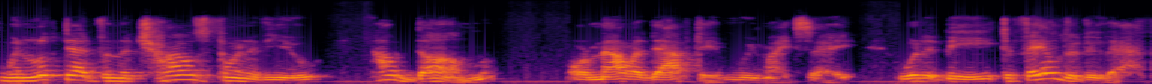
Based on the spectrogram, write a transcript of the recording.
when looked at from the child's point of view, how dumb or maladaptive, we might say, would it be to fail to do that?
